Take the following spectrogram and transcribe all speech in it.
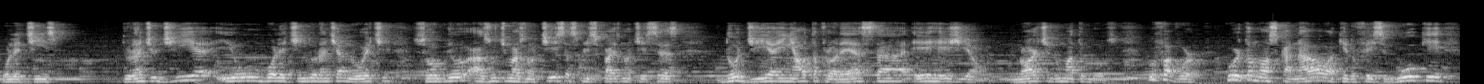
boletins durante o dia e um boletim durante a noite sobre as últimas notícias, as principais notícias do dia em Alta Floresta e região, norte do Mato Grosso. Por favor, curta o nosso canal aqui do Facebook,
